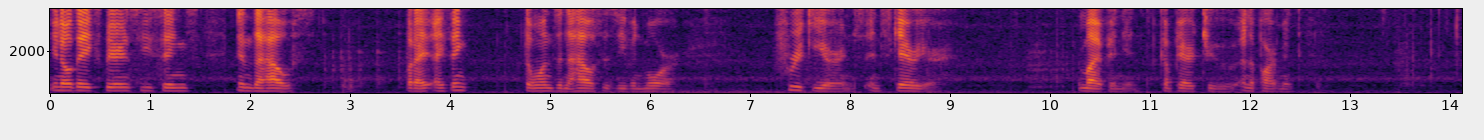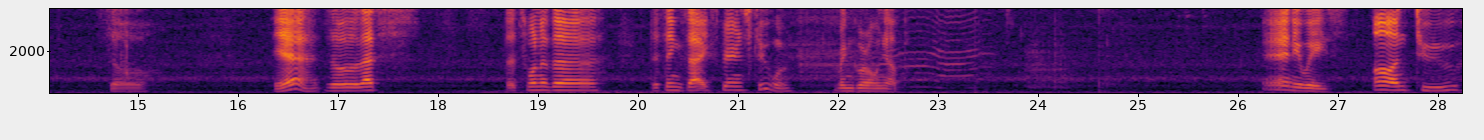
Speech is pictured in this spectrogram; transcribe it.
you know they experience these things in the house but I, I think the ones in the house is even more freakier and, and scarier in my opinion, compared to an apartment. So, yeah, so that's that's one of the the things I experienced too when, when growing up. Anyways, on to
